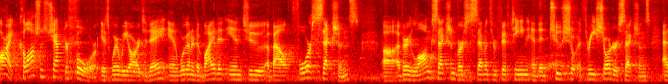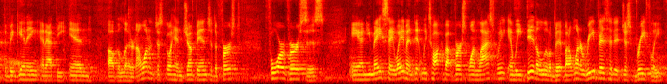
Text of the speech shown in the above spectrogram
All right, Colossians chapter 4 is where we are today, and we're going to divide it into about four sections. Uh, a very long section, verses 7 through 15, and then two short, three shorter sections at the beginning and at the end of the letter. And I want to just go ahead and jump into the first four verses. And you may say, wait a minute, didn't we talk about verse 1 last week? And we did a little bit, but I want to revisit it just briefly.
